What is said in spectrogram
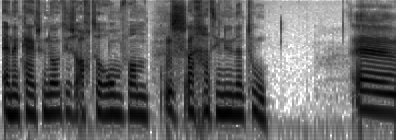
En dan kijkt u nooit eens achterom van... waar gaat hij nu naartoe? Uh,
